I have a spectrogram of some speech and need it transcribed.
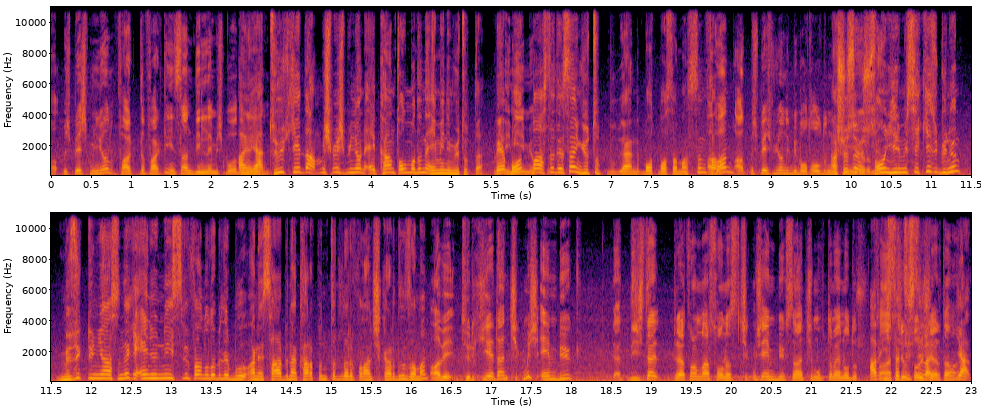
65 milyon farklı farklı insan dinlemiş bu adamı. Aynen, yani yani. Türkiye'de 65 milyon account olmadığını eminim YouTube'da. Ve Eminim bot yoktur. bastı desen YouTube yani bot basamazsın Ama falan. 65 milyonluk bir bot olduğunu Ha şu düşünmüyorum. son 28 günün müzik dünyasındaki en ünlü ismi falan olabilir bu hani Sabrina Carpenter'ları falan çıkardığın zaman. Abi Türkiye'den çıkmış en büyük ya, dijital platformlar sonrası çıkmış en büyük sanatçı muhtemelen odur. Abi sanatçı soru istatistiği var. ama Ya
